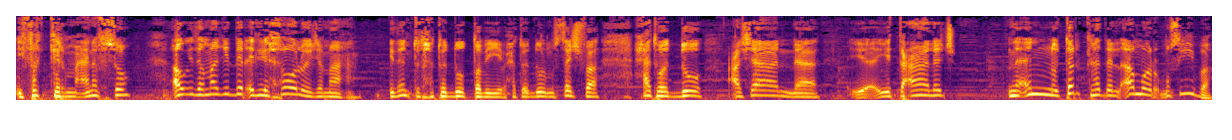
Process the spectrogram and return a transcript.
يفكر مع نفسه أو إذا ما قدر اللي حوله يا جماعة. إذا أنتم حتودوه الطبيب حتودوه المستشفى حتودوه عشان يتعالج لأنه ترك هذا الأمر مصيبة.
